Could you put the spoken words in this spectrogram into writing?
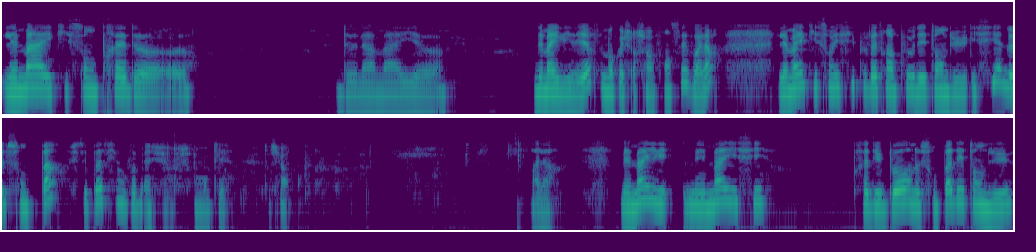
les mailles qui sont près de, de la maille, euh, des mailles lisières, c'est moi que je cherchais en français, voilà. Les mailles qui sont ici peuvent être un peu détendues. Ici, elles ne le sont pas. Je ne sais pas si on voit bien. Je vais remonter. Attention. Voilà. Mes mailles, mes mailles ici, près du bord, ne sont pas détendues.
